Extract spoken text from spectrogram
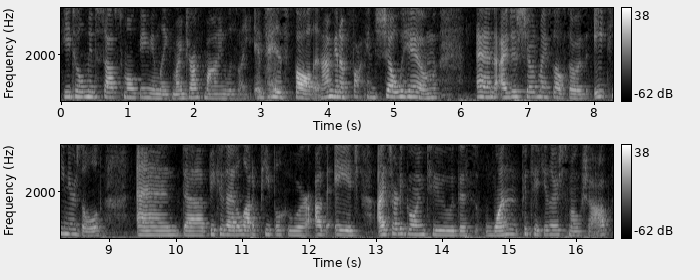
He told me to stop smoking, and like my drunk mind was like, it's his fault, and I'm gonna fucking show him. And I just showed myself. So I was 18 years old, and uh, because I had a lot of people who were of age, I started going to this one particular smoke shop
